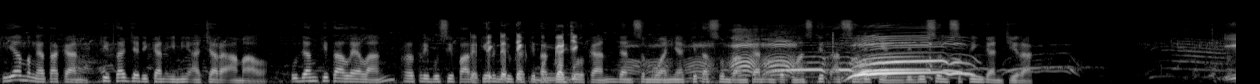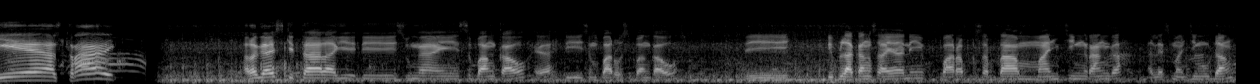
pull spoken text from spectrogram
Ia mengatakan, kita jadikan ini acara amal. Udang kita lelang, retribusi parkir juga Detik-detik kita bergaji. kumpulkan dan semuanya kita sumbangkan untuk Masjid As-Sodikin di Dusun Sepinggan Jirak. Iya, strike. Halo guys, kita lagi di Sungai Sebangkau ya, di Semparuk Sebangkau. Di di belakang saya nih para peserta mancing rangga alias mancing udang.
